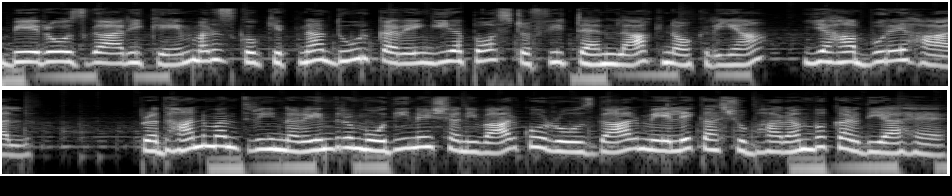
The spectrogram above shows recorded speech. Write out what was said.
बेरोजगारी के मर्ज को कितना दूर करेंगी अपोस्ट्रफी टेन लाख नौकरियाँ? यहाँ बुरे हाल। प्रधानमंत्री नरेंद्र मोदी ने शनिवार को रोज़गार मेले का शुभारंभ कर दिया है।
